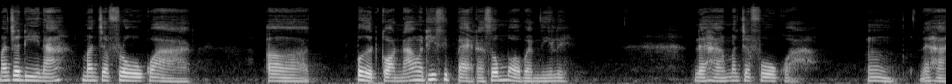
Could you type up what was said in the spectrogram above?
มันจะดีนะ มันจะโฟล์กว่าเเปิดก่อนหน้าวันที่ 18อะส้มบอกแบบนี้เลยนะคะมันจะโฟล์กว่า อืมนะคะ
